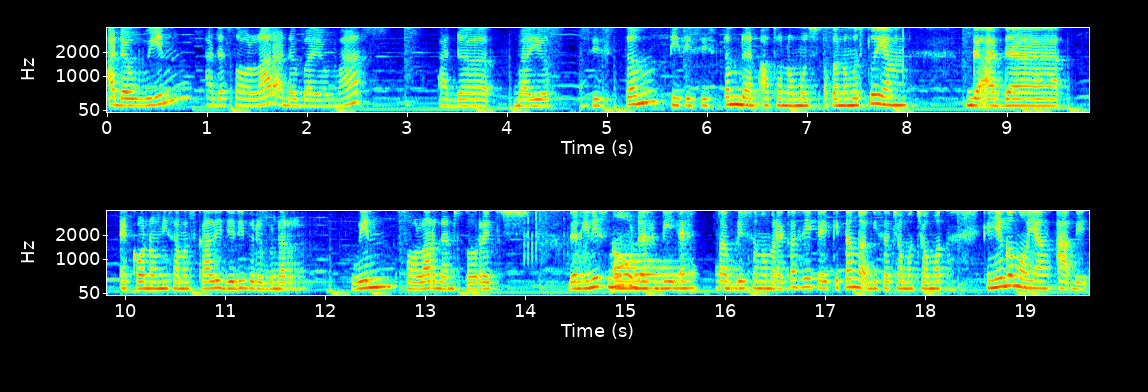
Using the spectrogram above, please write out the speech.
ada wind, ada solar, ada biomass, ada biosystem, PV system dan autonomous. Autonomous tuh yang nggak ada ekonomi sama sekali, jadi benar-benar wind, solar dan storage. Dan ini semua Oh. udah di establish sama mereka sih, kayak kita nggak bisa comot-comot. Kayaknya gue mau yang A, B,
